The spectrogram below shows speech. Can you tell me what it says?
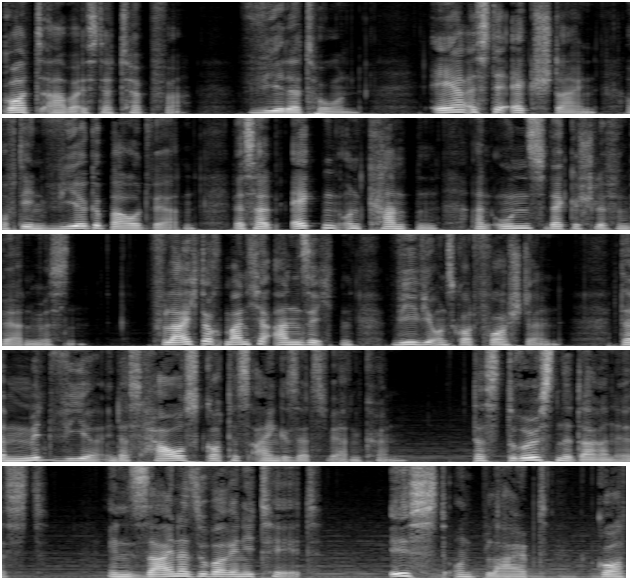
Gott aber ist der Töpfer, wir der Ton. Er ist der Eckstein, auf den wir gebaut werden, weshalb Ecken und Kanten an uns weggeschliffen werden müssen. Vielleicht auch manche Ansichten, wie wir uns Gott vorstellen, damit wir in das Haus Gottes eingesetzt werden können. Das Tröstende daran ist, in seiner Souveränität ist und bleibt Gott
